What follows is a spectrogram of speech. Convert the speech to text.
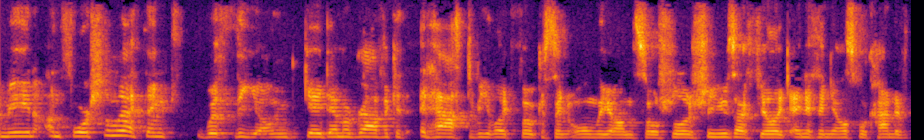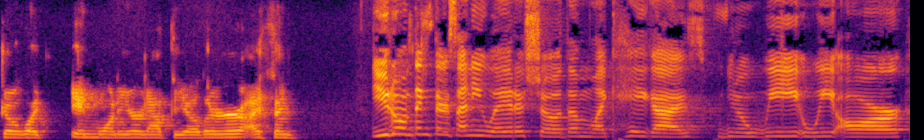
I mean, unfortunately, I think with the young gay demographic, it, it, has to be like focusing only on social issues. I feel like anything else will kind of go like in one ear and out the other. I think. You don't think there's any way to show them like, hey guys, you know, we we are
